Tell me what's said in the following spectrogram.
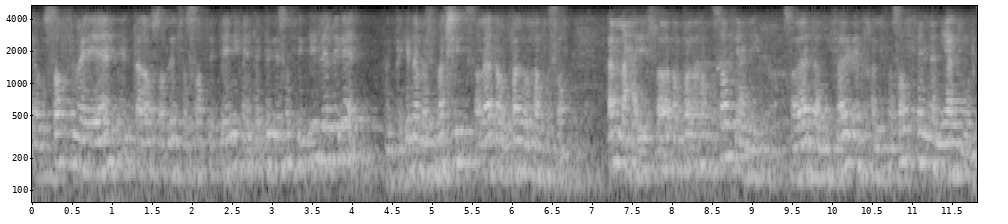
لو الصف مليان أنت لو صليت في الصف الثاني فأنت بتدي صف جديد للرجال. فأنت كده ما اسمكش صلاة منفرد خلف الصف. أما حديث صلاة منفرد خلف الصف يعني صلاة منفرد خلف صف لم يكمل.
